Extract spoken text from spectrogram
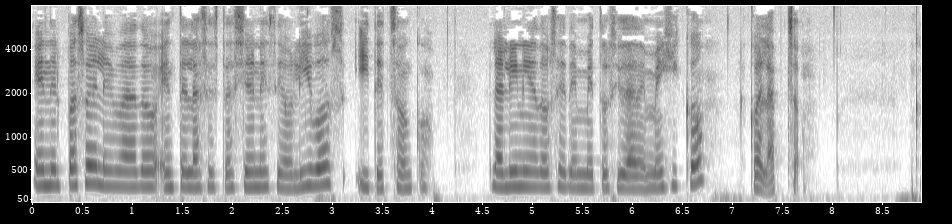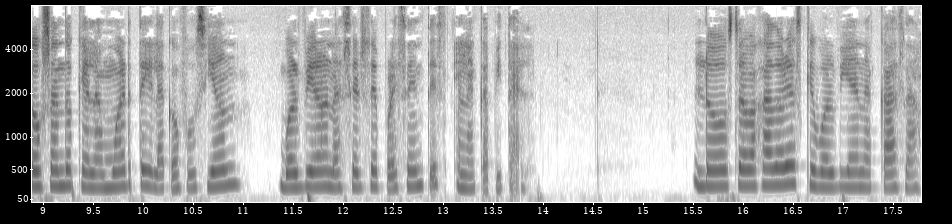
en el paso elevado entre las estaciones de Olivos y Tetzonco. La línea 12 de Metro Ciudad de México colapsó, causando que la muerte y la confusión volvieron a hacerse presentes en la capital. Los trabajadores que volvían a casa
